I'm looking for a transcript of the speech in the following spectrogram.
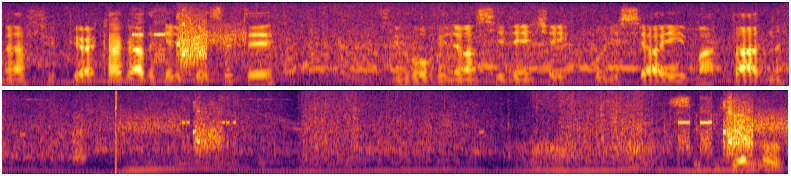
É, filho, pior cagada que ele fez foi ter se envolvido em um acidente aí com o policial e matado, né? Esse vídeo é louco.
